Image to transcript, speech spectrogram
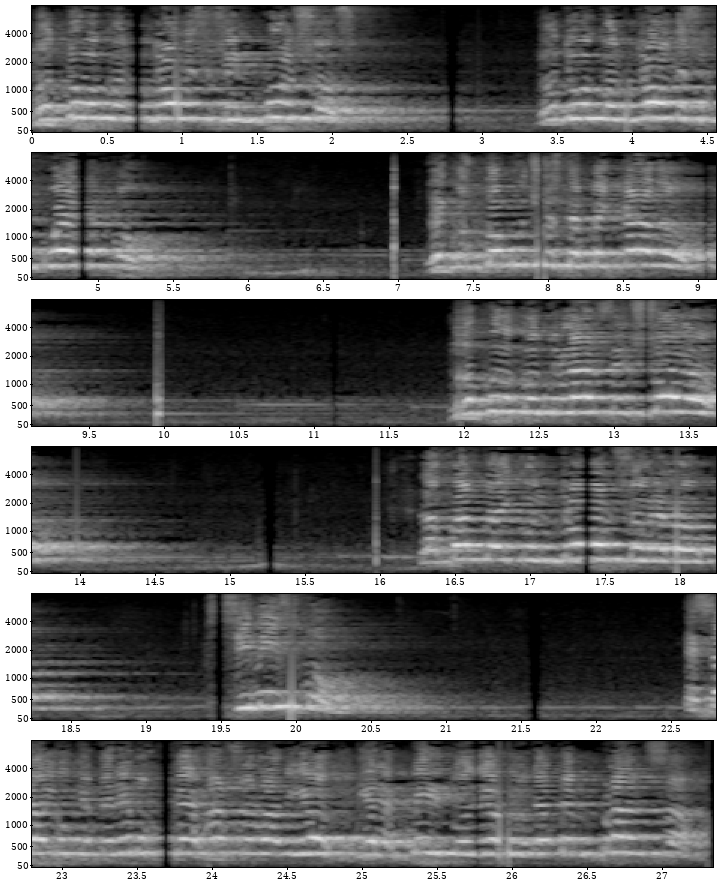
no tuvo control de sus impulsos. No tuvo control de su cuerpo. Le costó mucho este pecado. No pudo controlarse él solo. La falta de control sobre lo sí mismo es algo que tenemos que dejárselo a Dios y el Espíritu de Dios nos dé templanza.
